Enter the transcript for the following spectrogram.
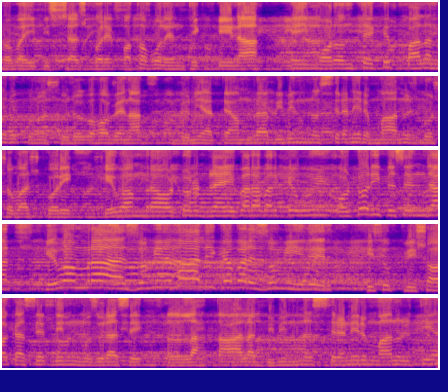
সবাই বিশ্বাস করে, কথা বলেন ঠিক কিনা? এই মরণ থেকে পালানোর কোনো সুযোগ হবে না। দুনিয়াতে আমরা বিভিন্ন শ্রেণির মানুষ বসবাস করি। কেউ আমরা অটোর ড্রাইভার আবার কেউ অটোরই প্যাসেঞ্জার কেউ আমরা জমির মালিক, আবার জমিদের কিছু কৃষক আছে, দিন মজুর আছে। আল্লাহ তাআলা বিভিন্ন শ্রেণির মানুষ দিয়ে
